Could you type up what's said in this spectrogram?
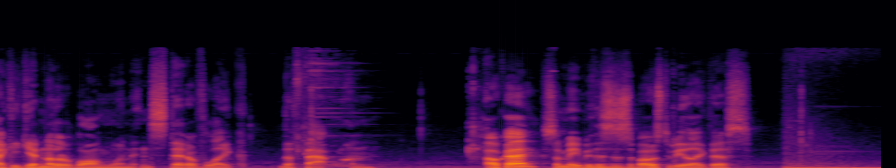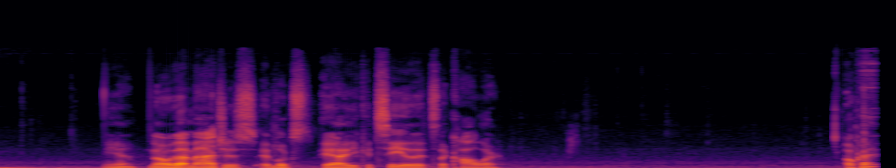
I could get another long one instead of like the fat one. Okay, so maybe this is supposed to be like this. Yeah, no, that matches. It looks, yeah, you could see it's the collar. Okay.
